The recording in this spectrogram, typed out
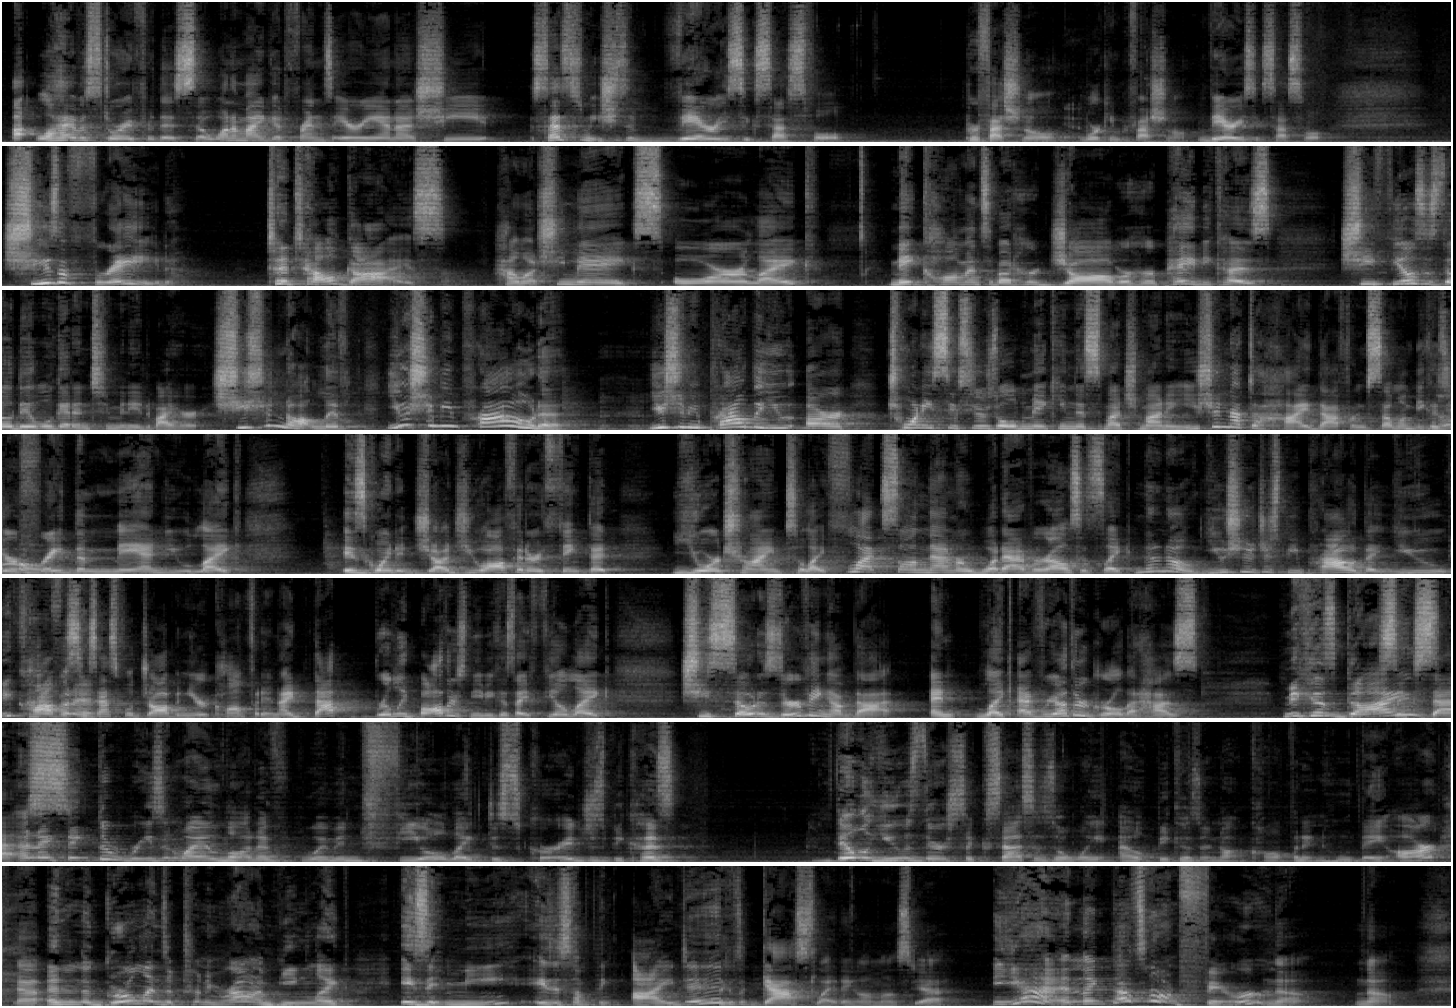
Uh, well, I have a story for this. So one of my good friends, Ariana, she says to me, she's a very successful professional, working professional, very successful. She's afraid to tell guys how much she makes or like make comments about her job or her pay because she feels as though they will get intimidated by her. She should not live. You should be proud. You should be proud that you are 26 years old making this much money. You shouldn't have to hide that from someone because you're afraid the man you like is going to judge you off it or think that you're trying to like flex on them or whatever else. It's like, no, no, you should just be proud that you have a successful job and you're confident. I that really bothers me because I feel like she's so deserving of that. And like every other girl that has Because guys, Success. and I think the reason why a lot of women feel like discouraged is because they'll use their success as a way out because they're not confident in who they are. Yeah. And the girl ends up turning around and being like, is it me? Is it something I did? it's a gaslighting almost, yeah. Yeah, and like that's not fair. No, no.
